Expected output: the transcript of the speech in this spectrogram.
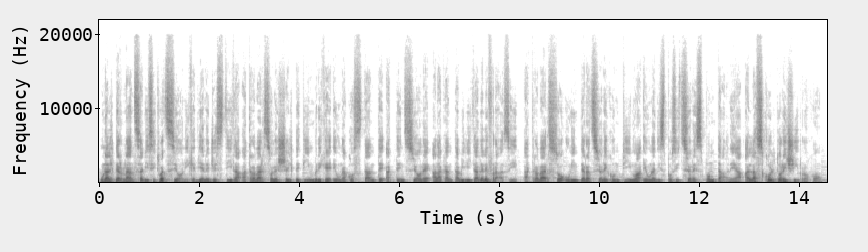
Un'alternanza di situazioni che viene gestita attraverso le scelte timbriche e una costante attenzione alla cantabilità delle frasi, attraverso un'interazione continua e una disposizione spontanea all'ascolto reciproco.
